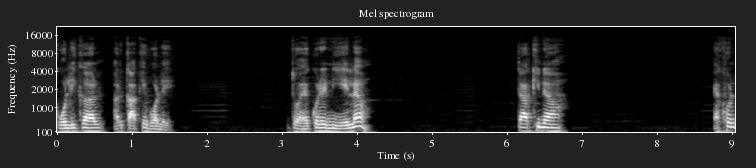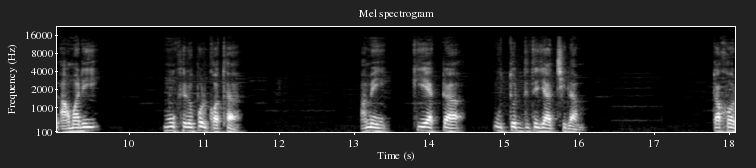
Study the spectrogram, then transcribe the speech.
কলিকাল আর কাকে বলে? দয়া করে নিয়ে এলাম? তা কিনা এখন আমারই মুখের ওপর কথা। আমি কি একটা উত্তর দিতে যাচ্ছিলাম? তখন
